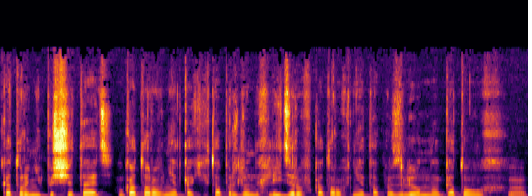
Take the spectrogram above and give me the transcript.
который не посчитать, у которого нет каких-то определенных лидеров, у которых нет определенно готовых э,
